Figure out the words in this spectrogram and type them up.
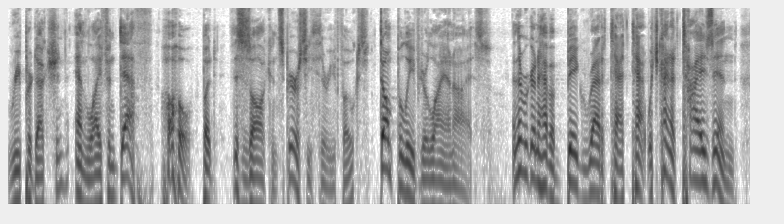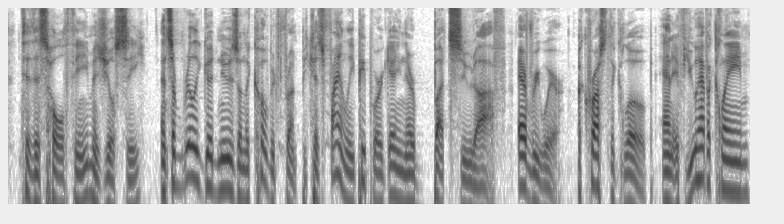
reproduction and life and death. Oh, but this is all a conspiracy theory, folks. Don't believe your lion eyes. And then we're going to have a big rat a tat tat, which kind of ties in to this whole theme, as you'll see. And some really good news on the COVID front because finally people are getting their butt suit off everywhere across the globe. And if you have a claim,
